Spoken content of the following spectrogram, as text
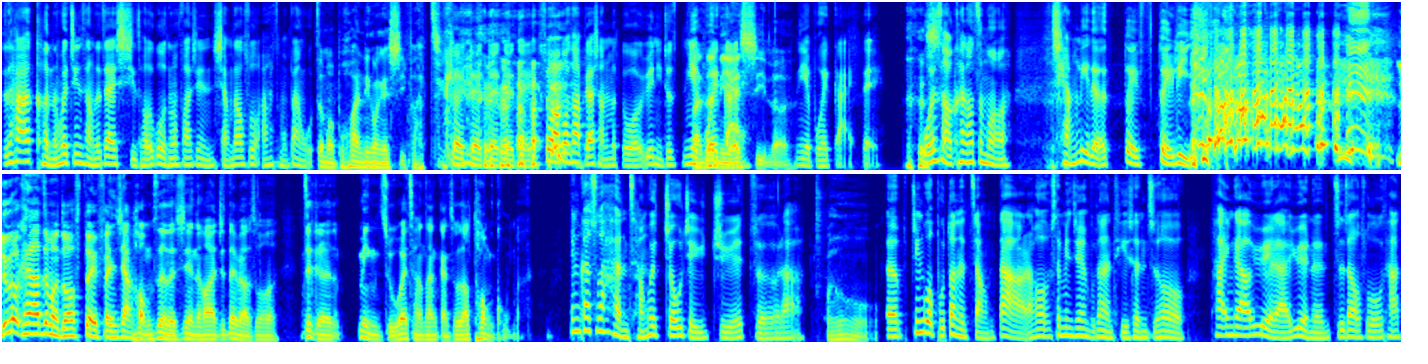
只是他可能会经常的在洗头的过程中发现，想到说啊怎么办？我怎么不换另外一个洗发精？对对对对对，所以我要告诉他不要想那么多，因为你就你也不会改，你也洗了，你也不会改。对，我很少看到这么强烈的对对立。如果看到这么多对分像红色的线的话，就代表说这个命主会常常感受到痛苦嘛？应该说他很常会纠结于抉择啦。哦，呃，经过不断的长大，然后生命经验不断的提升之后，他应该要越来越能知道说他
